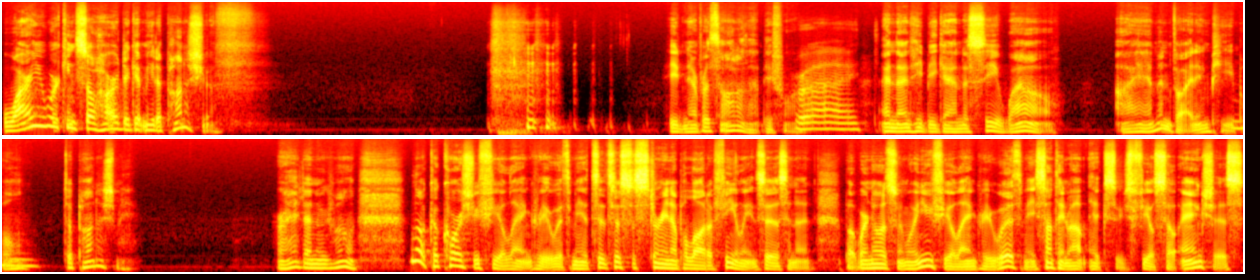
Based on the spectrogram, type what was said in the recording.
Why are you working so hard to get me to punish you? He'd never thought of that before. Right. And then he began to see, wow, I am inviting people mm. to punish me. Right? And we well, look, of course you feel angry with me. It's, it's just stirring up a lot of feelings, isn't it? But we're noticing when you feel angry with me, something about makes you feel so anxious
